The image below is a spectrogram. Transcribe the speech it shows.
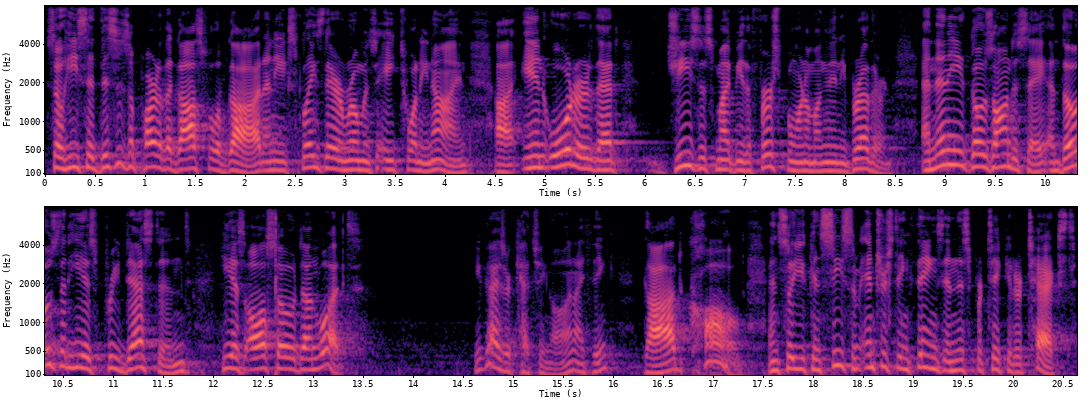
So he said, This is a part of the gospel of God. And he explains there in Romans 8 29, uh, in order that Jesus might be the firstborn among many brethren. And then he goes on to say, and those that he has predestined, he has also done what? You guys are catching on, I think. God called. And so you can see some interesting things in this particular text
